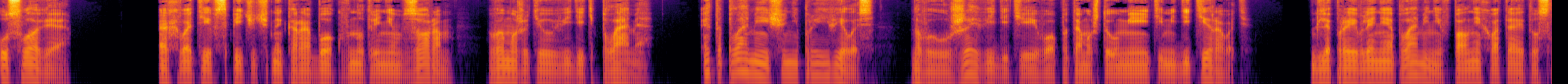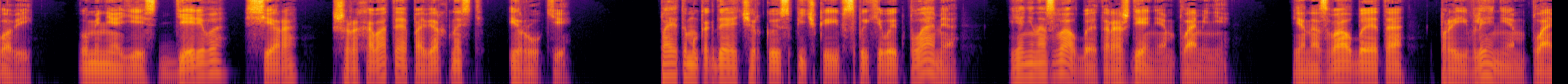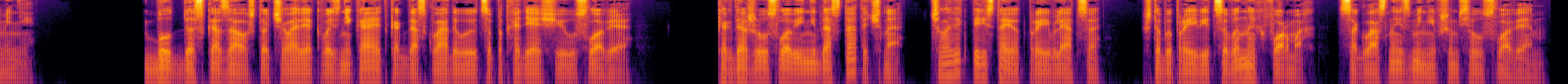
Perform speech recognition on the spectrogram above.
Условия. Охватив спичечный коробок внутренним взором, вы можете увидеть пламя. Это пламя еще не проявилось, но вы уже видите его, потому что умеете медитировать. Для проявления пламени вполне хватает условий. У меня есть дерево, сера, шероховатая поверхность и руки. Поэтому, когда я черкаю спичкой и вспыхивает пламя, я не назвал бы это рождением пламени. Я назвал бы это проявлением пламени. Будда сказал, что человек возникает, когда складываются подходящие условия. Когда же условий недостаточно, человек перестает проявляться, чтобы проявиться в иных формах, согласно изменившимся условиям.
